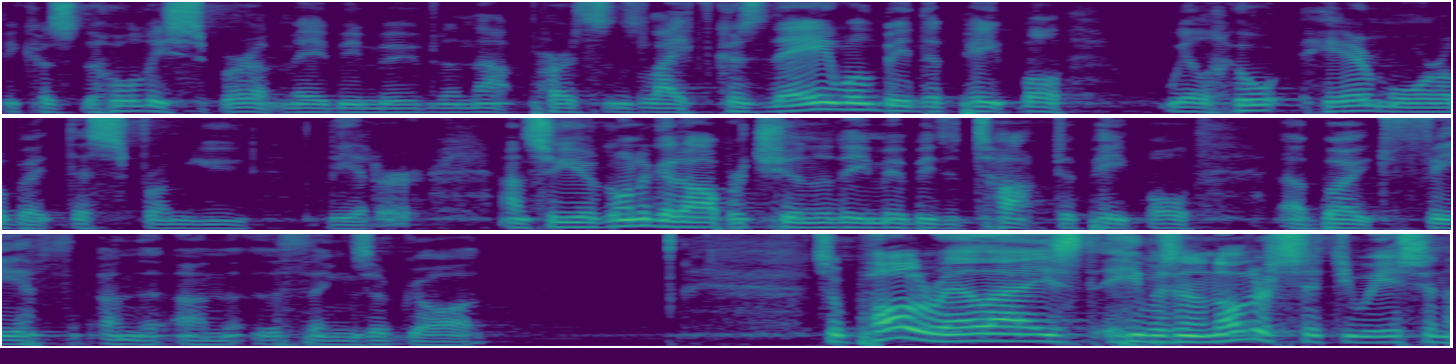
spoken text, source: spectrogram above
because the Holy Spirit may be moving in that person's life because they will be the people we'll ho- hear more about this from you later. And so you're going to get opportunity maybe to talk to people about faith and the, and the things of God. So Paul realized he was in another situation,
